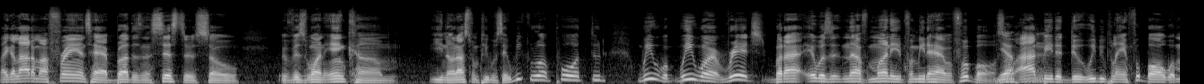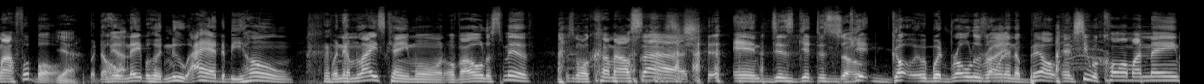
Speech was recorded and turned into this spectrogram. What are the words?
like a lot of my friends had brothers and sisters. So if it's one income, you know that's when people say we grew up poor. Dude, we were, we weren't rich, but I, it was enough money for me to have a football. Yeah. So I'd be mm-hmm. the dude. We'd be playing football with my football. Yeah. But the whole Yeah. neighborhood knew I had to be home when them lights came on, or Viola Smith was gonna come outside and just get to So- get go with rollers Right. on and a belt, and she would call my name.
